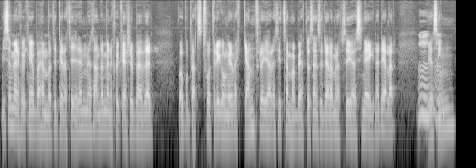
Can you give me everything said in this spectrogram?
vissa människor kan jobba hemma typ hela tiden medan andra människor kanske behöver vara på plats två, tre gånger i veckan för att göra sitt samarbete och sen så delar man upp sig och gör sina egna delar. och gör sin,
